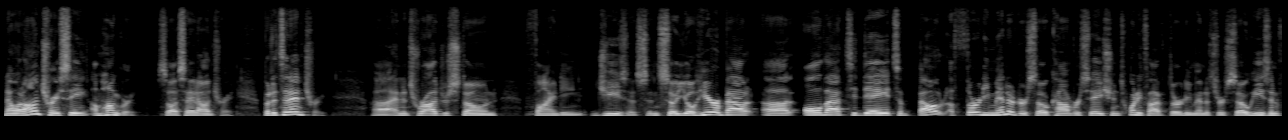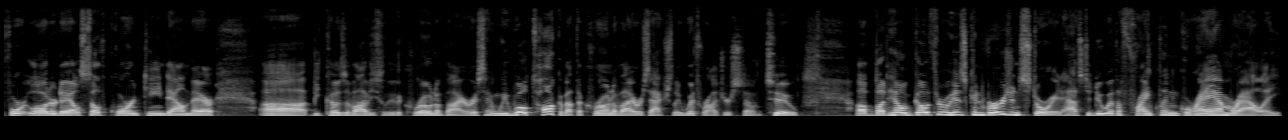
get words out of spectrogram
Now, an entree, see, I'm hungry, so I say an entree. But it's an entry. Uh, and it's Roger Stone finding Jesus. And so you'll hear about uh, all that today. It's about a 30 minute or so conversation, 25, 30 minutes or so. He's in Fort Lauderdale, self quarantined down there uh, because of obviously the coronavirus. And we will talk about the coronavirus actually with Roger Stone too. Uh, but he'll go through his conversion story. It has to do with a Franklin Graham rally,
